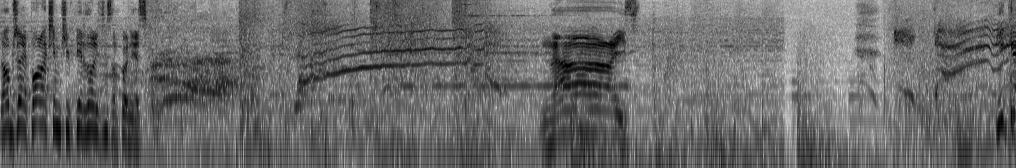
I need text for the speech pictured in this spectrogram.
Dobrze, Polak się musi wpierdolić na sam koniec. Nice! いけー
